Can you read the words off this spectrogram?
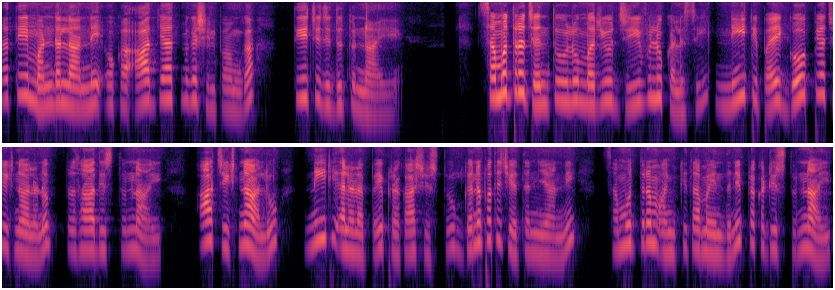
ప్రతి మండలాన్ని ఒక ఆధ్యాత్మిక శిల్పంగా తీర్చిదిద్దుతున్నాయి. సముద్ర జంతువులు మరియు జీవులు కలిసి నీటిపై గోప్య చిహ్నాలను ప్రసాదిస్తున్నాయి. ఆ చిహ్నాలు నీటి అలలపై ప్రకాశిస్తూ గణపతి చైతన్యాన్ని సముద్రం అంకితమైందని ప్రకటిస్తున్నాయి.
